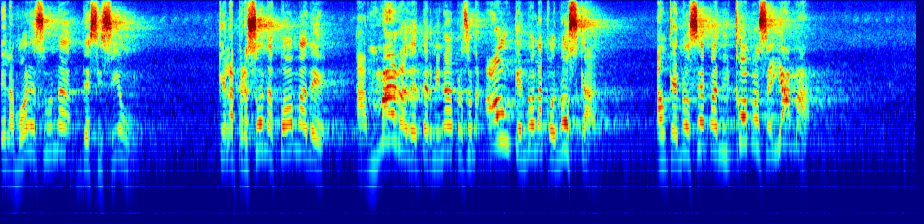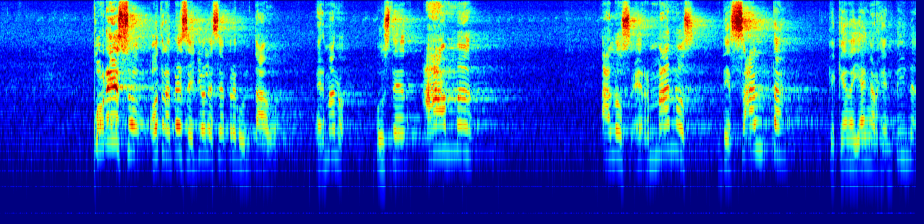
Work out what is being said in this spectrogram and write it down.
El amor es una decisión que la persona toma de amar a determinada persona, aunque no la conozca aunque no sepa ni cómo se llama. Por eso otras veces yo les he preguntado, hermano, ¿usted ama a los hermanos de Salta, que queda allá en Argentina?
